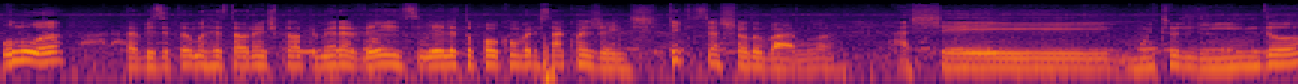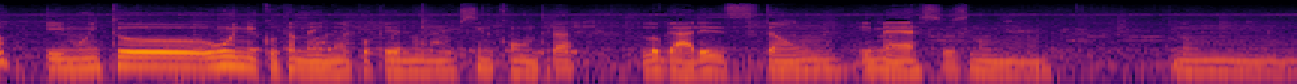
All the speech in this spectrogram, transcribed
o Luan está visitando o restaurante pela primeira vez e ele topou conversar com a gente. O que, que você achou do bar, Luan? Achei muito lindo e muito único também, né? Porque não se encontra lugares tão imersos num num,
